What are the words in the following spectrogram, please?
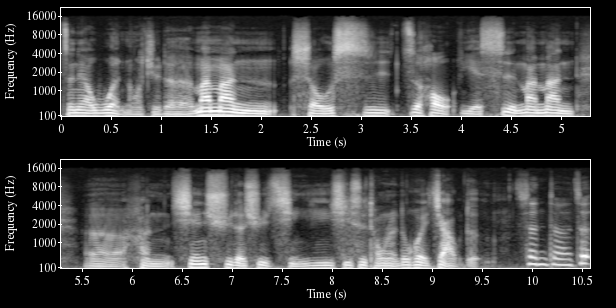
真的要问。我觉得慢慢熟悉之后，也是慢慢，呃，很谦虚的去请医其实同仁都会教的。真的，这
